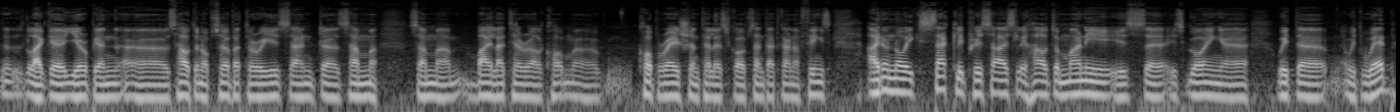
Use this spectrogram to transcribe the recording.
like uh, European Southern Observatories and some some um, bilateral cooperation telescopes and that kind of things. I don't know exactly precisely how the money is is going with with Webb,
